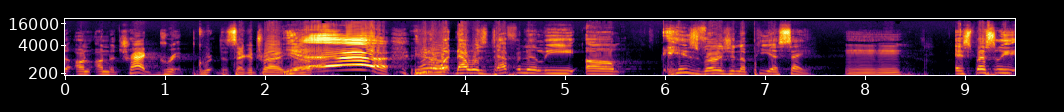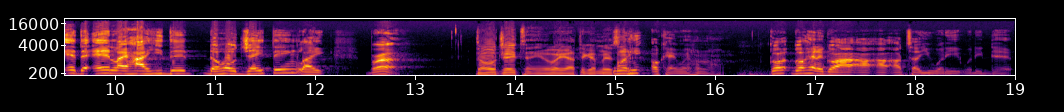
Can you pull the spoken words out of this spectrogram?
the on, on the track grip. Gr- The second track. Yep. Yeah, you know what? That was definitely um his version of PSA. Mm-hmm. Especially at the end, like how he did the whole J thing, like, bruh. The whole J thing. Oh yeah, I think I missed When it. he okay, wait, hold on. Go go ahead and go. I, I I'll tell you what he what he did.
